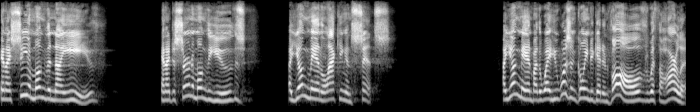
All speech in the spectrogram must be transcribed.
And I see among the naive, and I discern among the youths, a young man lacking in sense. A young man, by the way, who wasn't going to get involved with the harlot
